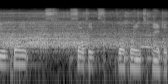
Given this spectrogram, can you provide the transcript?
Two points Celtics, four points Magic.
